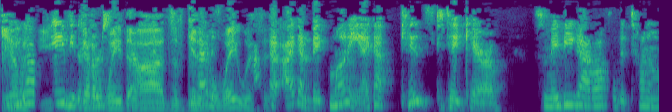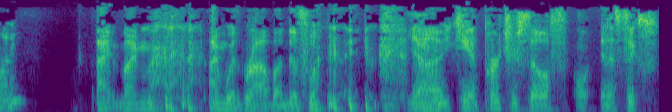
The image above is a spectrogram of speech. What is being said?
Yeah, you but have a you, you got to first weigh the odds of getting away with it. I got to make money. I got kids to take care of. So maybe he got off with a ton of money. I, I'm I'm with Rob on this one. Yeah, Uh, you can't perch yourself in a six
